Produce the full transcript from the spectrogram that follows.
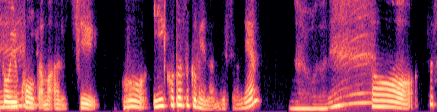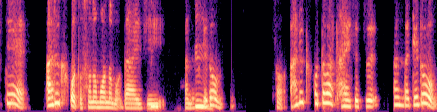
そういう効果もあるし、もういいことずくめなんですよね。なるほどね。そう。そして、歩くことそのものも大事なんですけど、うん、そう歩くことは大切。なんだけど、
